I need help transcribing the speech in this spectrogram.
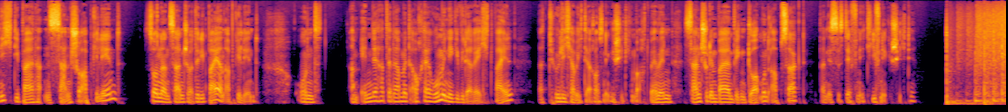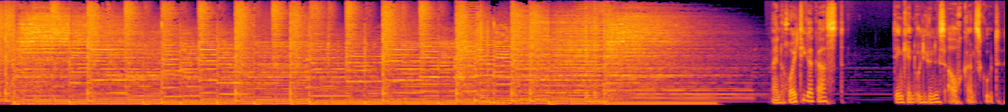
nicht die Bayern hatten Sancho abgelehnt, sondern Sancho hatte die Bayern abgelehnt. Und am Ende hatte damit auch Herr Rummenigge wieder recht, weil natürlich habe ich daraus eine Geschichte gemacht. Weil wenn Sancho den Bayern wegen Dortmund absagt, dann ist es definitiv eine Geschichte. Mein heutiger Gast, den kennt Uli Hünes auch ganz gut.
